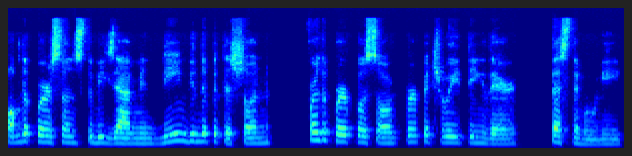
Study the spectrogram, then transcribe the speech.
of the persons to be examined named in the petition for the purpose of perpetuating their testimony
